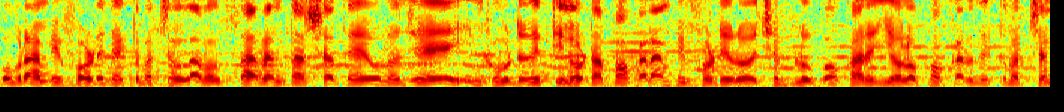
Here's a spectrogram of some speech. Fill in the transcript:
cobra MP forty দেখতে পাচ্ছেন লেভেল সেভেন তার সাথে হলো যে ইনকুবেটরের তিনোটা পকার এমপি ফোরটি রয়েছে ব্লু পকার ইয়েলো পকার দেখতে পাচ্ছেন।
